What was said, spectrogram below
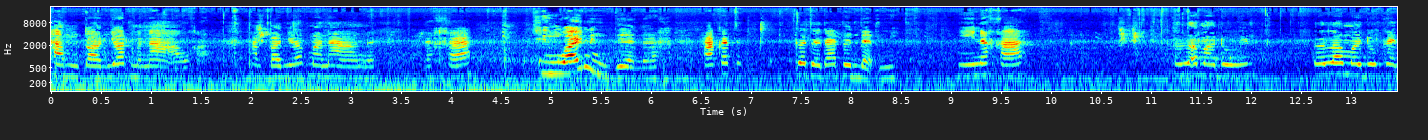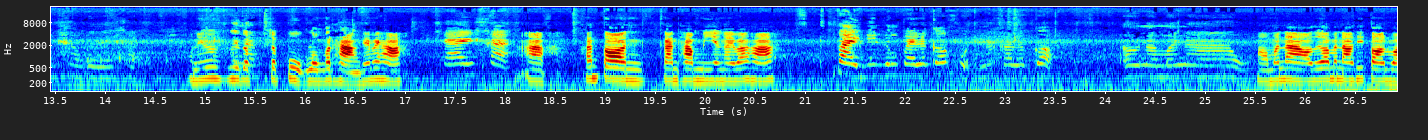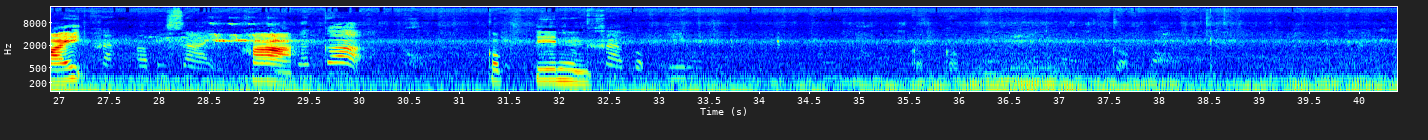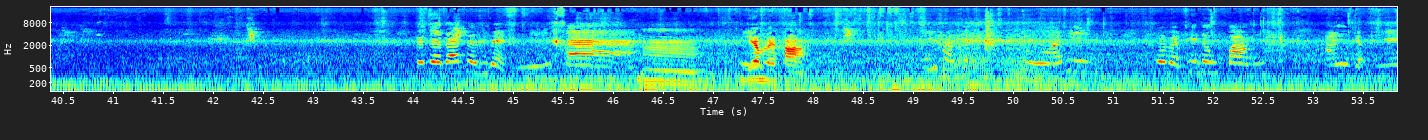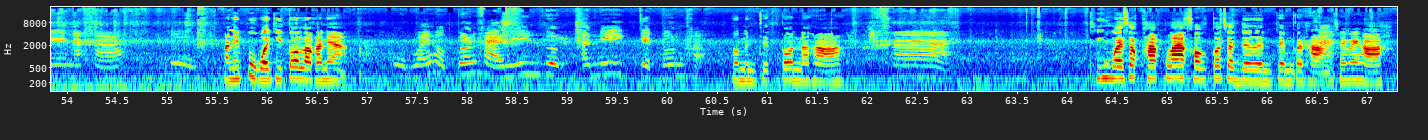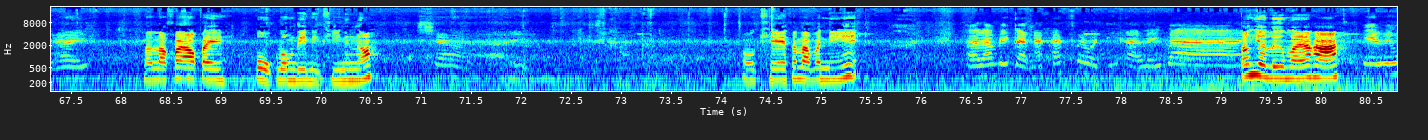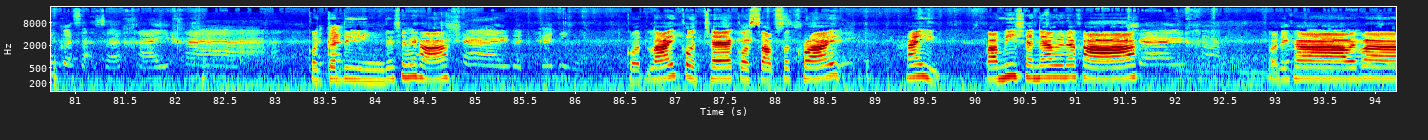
ทำตอนยอดมะนาวค่ะทำตอนยอดมะนาวนะคะทิ้งไว้หนึ่งเดือนนะคะก็จะก็จะได้เป็นแบบนี้นี้นะคะแล้วเรามาดูแล้วเรามาดูกันทำเลยค่ะอันนี้ก็คือจะจะปลูกลงกระถางใช่ไหมคะใช่ค่ะอะขั้นตอนการทำมียังไงบ้างคะใส่ดินลงไปแล้วก็ขุดนะคะ แล้วก็เอาน้ำมะนาวเอามะนาวหรือว่ามะนาวที่ตอนไว้ค่ะเอาไปใส่ค่ะ ก็กบดิน ค่ะกบดินกบกบกบก็จะได้เป็นแบบนี้ค่ะอืม เยี่ยมเลยค่ะ นี่ค่ะตัวที่ตัวแบบที่น้องปังทำกับแม่นะคะนี่อันนี้ปลูกไว้กี่ต้นแล้วคะเนี่ยปลูกไว้หกต้ นค่ะอันนี้รวมอันนี้อีกเจ็ดต้นค่ะ รวมเป็นเจ็ดต้นนะคะ ค่ะทิ้งไว้สักพักรากเขาก็จะเดินเต็มกระถางใช่ไหมคะ ใช่แล้วเราค่อยเอาไปปลูกลงดินอีกทีนึงเนาะใช่โอเคสำหรับวันนี้ขอลาไปก่อนนะคะ สวัสดีค่ะ บ๊ายบายต้องอย่าลืมเลยนะคะ อย่าลืมกด subscribe ค่ะ กดกระดิ่งด้วยใช่ไหมคะ ใช่ กดกระดิ่ง กดไลค์ กดแชร์ กด subscribe ให้ปามี่ชาแนลด้วยนะคะ ใช่ค่ะ สวัสดีค่ะ บ๊ายบา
